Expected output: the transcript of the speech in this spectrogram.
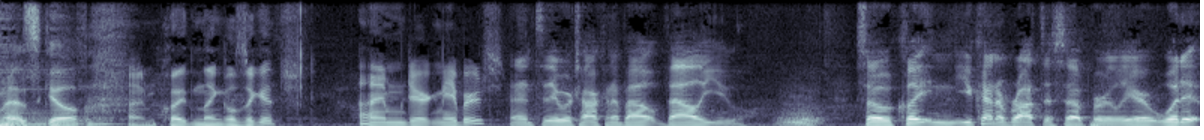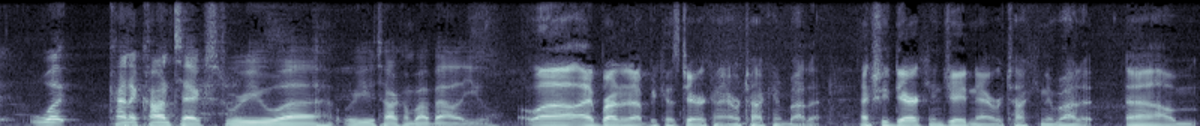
Meskill. I'm Clayton Lengel-Zigich. I'm Derek Neighbors. and today we're talking about value. So Clayton, you kind of brought this up earlier. What it what kind of context were you uh, were you talking about value? Well, I brought it up because Derek and I were talking about it. Actually, Derek and Jade and I were talking about it. Um,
